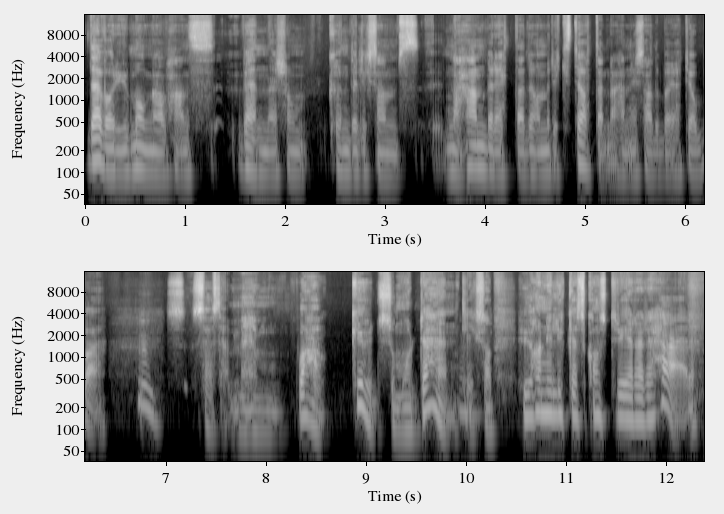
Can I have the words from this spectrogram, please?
Där var det ju många av hans vänner som kunde liksom, när han berättade om Riksteatern där han nyss hade börjat jobba, mm. sa så här, men wow, gud så modernt. Mm. Liksom. Hur har ni lyckats konstruera det här?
